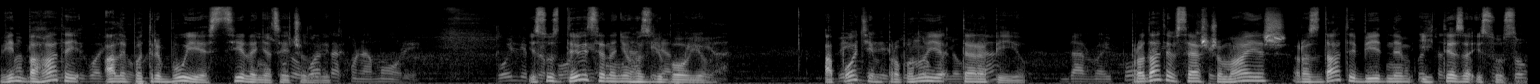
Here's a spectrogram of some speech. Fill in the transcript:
Він багатий, але потребує зцілення цей чоловік. Ісус дивиться на нього з любов'ю, а потім пропонує терапію. Продати все, що маєш, роздати бідним і йти за Ісусом.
